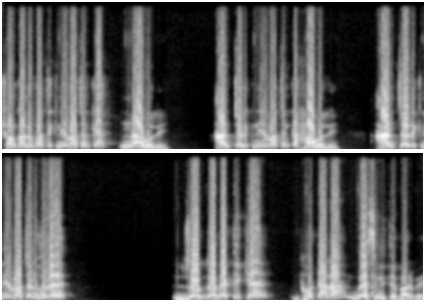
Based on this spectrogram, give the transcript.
সংখ্যানুপাতিক নির্বাচনকে না বলি, আঞ্চলিক নির্বাচনকে হা বলি। আঞ্চলিক নির্বাচন হলে যোগ্য ব্যক্তিকে ভোটাররা বেছে নিতে পারবে।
